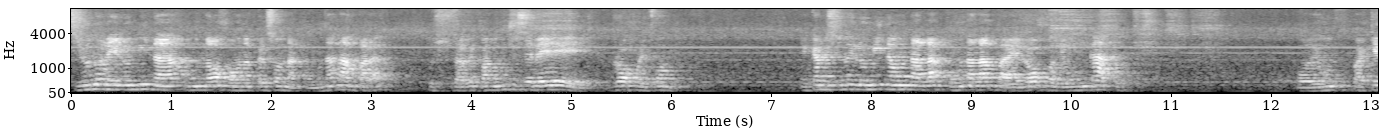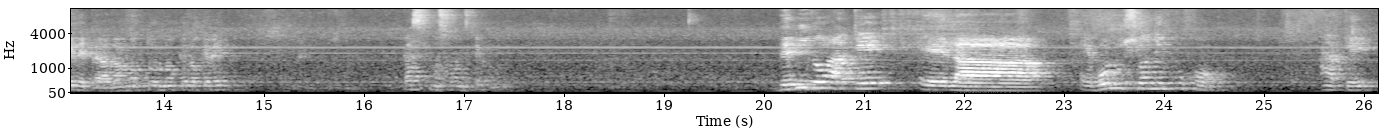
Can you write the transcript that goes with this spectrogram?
Si uno le ilumina un ojo a una persona con una lámpara, pues sabe, cuando mucho se ve rojo el fondo. En cambio, si uno ilumina una, con una lámpara el ojo de un gato o de un, cualquier depredador nocturno, ¿qué es lo que ve? Casi como fuera un espejo. Debido a que eh, la evolución empujó a que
